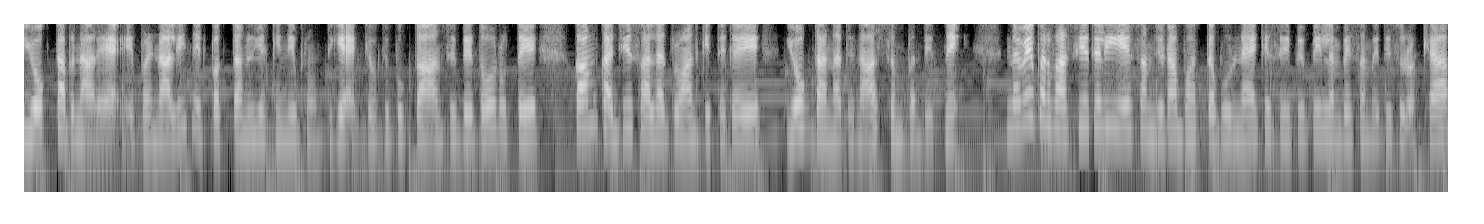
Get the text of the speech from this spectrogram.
ਯੋਗਤਾ ਬਣਾ ਰਿਹਾ ਹੈ। ਇਹ ਪ੍ਰਣਾਲੀ ਨਿਰਪੱਖਤਾ ਨੂੰ ਯਕੀਨੀ ਬਣਾਉਂਦੀ ਹੈ, ਕਿਉਂਕਿ ਭੁਗਤਾਨ ਸਿੱਧੇ ਤੌਰ ਉੱਤੇ ਕੰਮਕਾਜੀ ਸਾਲਾਂ ਦੌਰਾਨ ਕੀਤੇ ਗਏ ਯੋਗਦਾਨਾਂ ਦੇ ਨਾਲ ਸੰਬੰਧਿਤ ਨੇ। ਨਵੇਂ ਪ੍ਰਵਾਸੀਆਂ ਦੇ ਲਈ ਇਹ ਸਮਝਣਾ ਮਹੱਤਵਪੂਰਨ ਹੈ ਕਿ ਸੀਪੀਪੀ ਲੰਬੇ ਸਮੇਂ ਦੀ ਸੁਰੱਖਿਆ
